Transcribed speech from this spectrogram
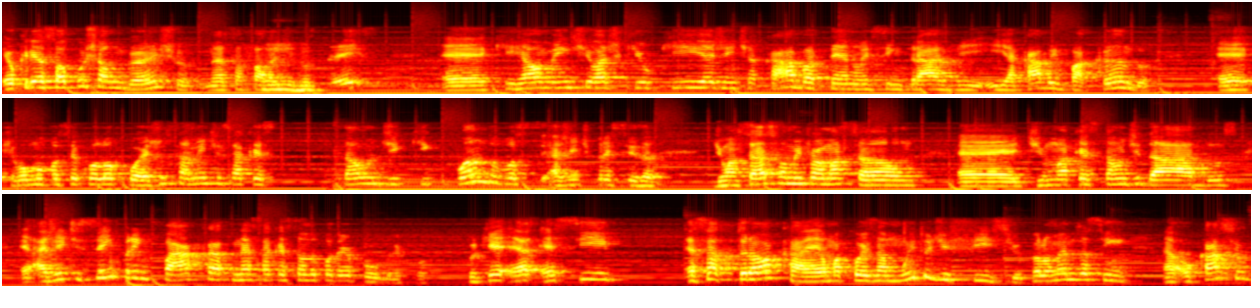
eu queria só puxar um gancho nessa fala uhum. de vocês é que realmente eu acho que o que a gente acaba tendo esse entrave e acaba empacando é que, como você colocou, é justamente essa questão de que quando você, a gente precisa de um acesso a uma informação, é, de uma questão de dados, é, a gente sempre empaca nessa questão do poder público, porque é, esse, essa troca é uma coisa muito difícil, pelo menos assim, é, o Cássio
